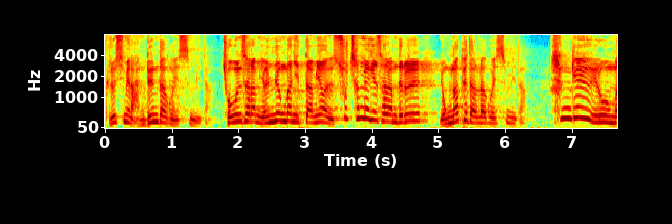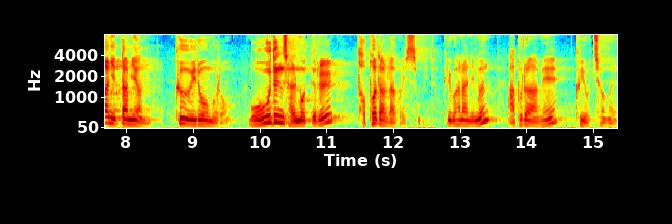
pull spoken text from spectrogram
그러시면 안 된다고 했습니다. 좋은 사람 10명만 있다면 수천 명의 사람들을 용납해 달라고 했습니다. 한 개의 의로움만 있다면 그 의로움으로 모든 잘못들을 덮어 달라고 했습니다. 그리고 하나님은 아브라함의 그 요청을,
